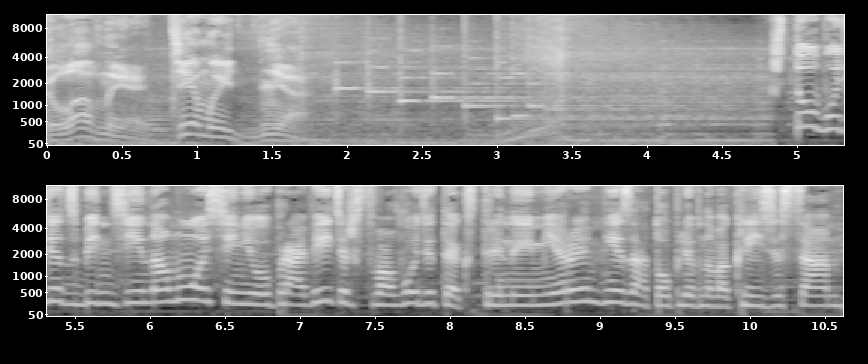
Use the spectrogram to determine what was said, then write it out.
Главные темы дня. Что будет с бензином осенью? Правительство вводит экстренные меры из-за топливного кризиса.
